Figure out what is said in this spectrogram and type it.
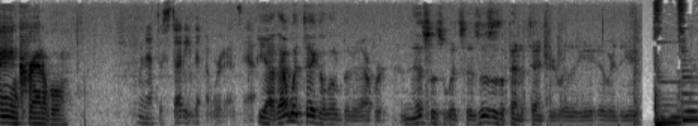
Incredible. I'm gonna have to study that where that's at. Yeah, that would take a little bit of effort. And this is what says, this is the penitentiary where the, where the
